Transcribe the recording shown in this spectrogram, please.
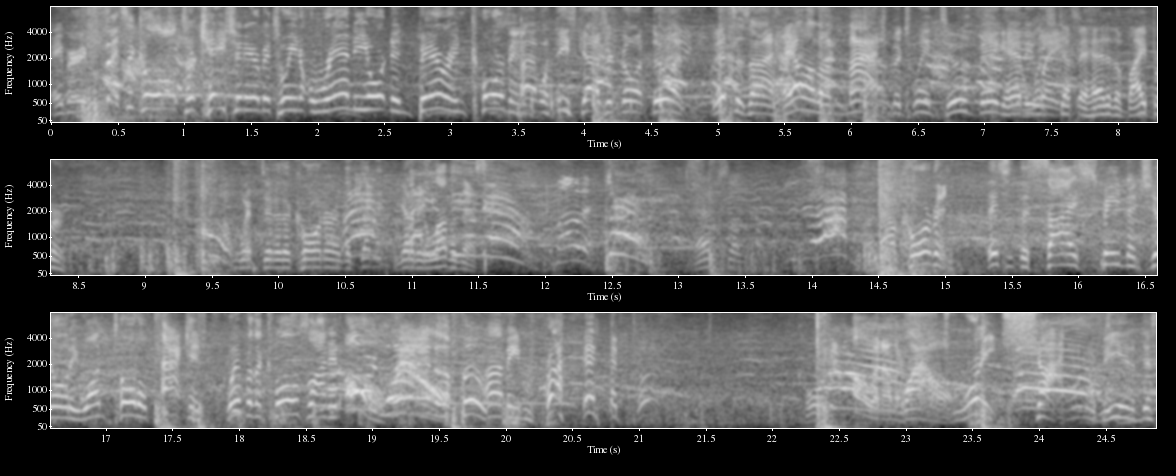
a very physical altercation here between Randy Orton and Baron Corbin. That's what these guys are going doing. This is a hell of a match between two big One heavyweights. step ahead of the Viper. Whipped into the corner, and the, you gotta be loving this. Absolutely. Corbin, this is the size, speed, and agility. One total package. Went for the clothesline, and oh, right into the boot. I mean, right into the boot. Corbin, oh, another wow. Great shot. If this,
